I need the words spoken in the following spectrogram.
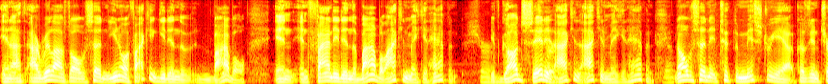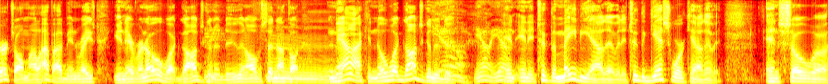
And I, I realized all of a sudden, you know, if I can get in the Bible and, and find it in the Bible, I can make it happen. Sure. If God said it, I can I can make it happen. And all of a sudden, it took the mystery out because in church all my life I'd been raised. You never know what God's going to do, and all of a sudden I thought, now I can know what God's going to Mm. Yeah, do. yeah, yeah. And and it took the maybe out of it. It took the guesswork out of it. And so uh,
